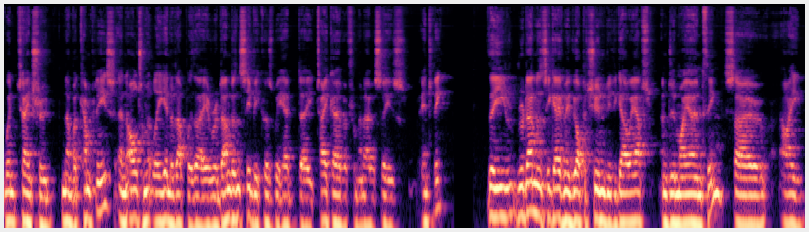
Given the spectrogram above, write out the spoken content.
went changed through a number of companies, and ultimately ended up with a redundancy because we had a takeover from an overseas entity. The redundancy gave me the opportunity to go out and do my own thing. So I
